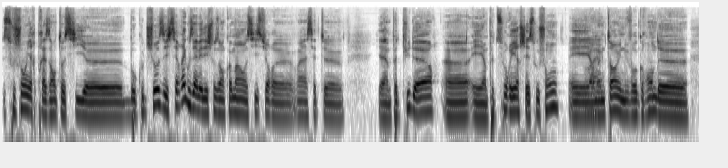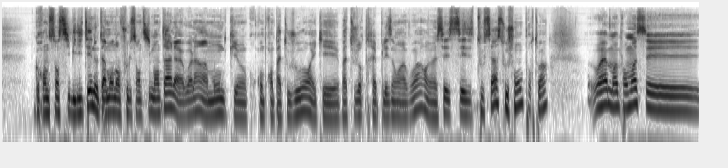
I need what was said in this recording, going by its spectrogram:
Souchon, il représente aussi euh, beaucoup de choses et c'est vrai que vous avez des choses en commun aussi sur euh, voilà cette euh, il y a un peu de pudeur euh, et un peu de sourire chez Souchon et en même temps une grande euh, grande sensibilité, notamment dans Full Sentimental, à, voilà un monde qu'on comprend pas toujours et qui est pas toujours très plaisant à voir. Euh, C'est tout ça, Souchon, pour toi? Ouais, moi pour moi c'est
